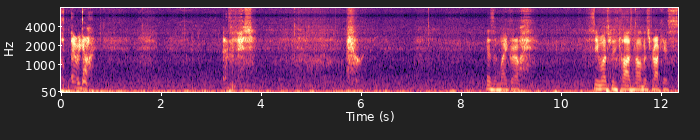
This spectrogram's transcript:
Oh, there we go. There's a fish. Phew. There's a micro. See what's been causing all this ruckus.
